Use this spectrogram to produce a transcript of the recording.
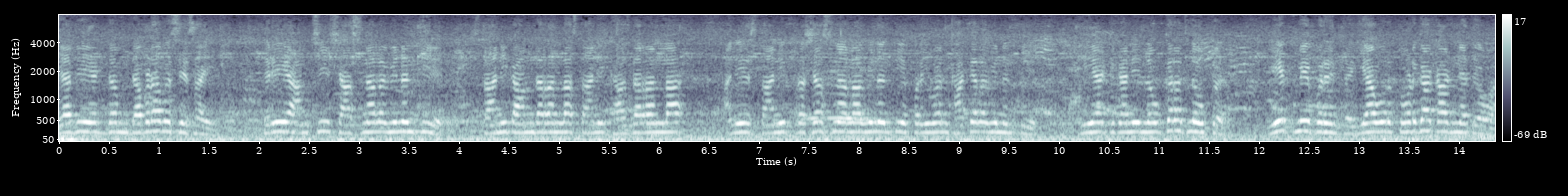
या बी एकदम डबडा बसेस आहे. तरी आमची शासनाला विनंती आहे स्थानिक आमदारांना स्थानिक खासदारांना आणि स्थानिक प्रशासनाला विनंती आहे परिवहन खात्याला विनंती आहे की या ठिकाणी लवकरात लवकर एक मेपर्यंत यावर तोडगा काढण्यात यावा.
